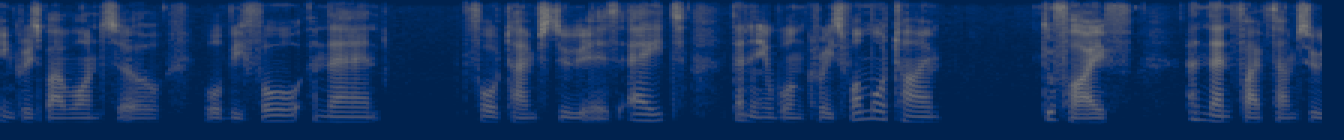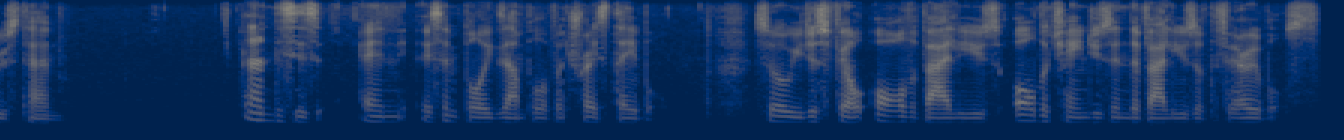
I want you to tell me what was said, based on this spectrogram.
increase by 1 so it will be 4 and then 4 times 2 is 8 then it will increase one more time to 5 and then 5 times 2 is 10 and this is an, a simple example of a trace table. So you just fill all the values all the changes in the values of the variables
